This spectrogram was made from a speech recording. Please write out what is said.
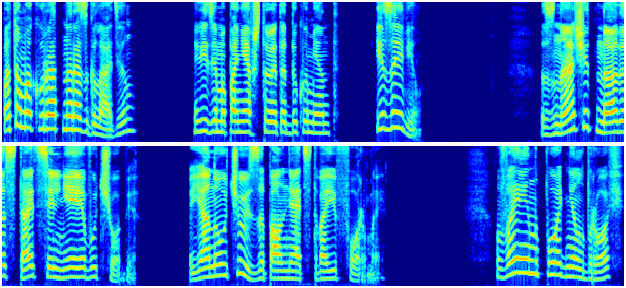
потом аккуратно разгладил, видимо, поняв, что этот документ, и заявил. «Значит, надо стать сильнее в учебе. Я научусь заполнять твои формы». Вейн поднял бровь,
